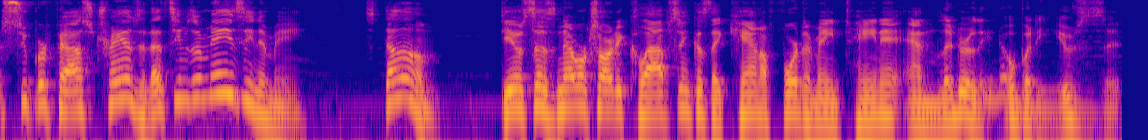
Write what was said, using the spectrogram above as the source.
super fast transit. That seems amazing to me. It's dumb. Dio says network's already collapsing because they can't afford to maintain it and literally nobody uses it.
